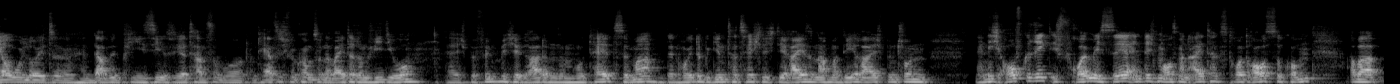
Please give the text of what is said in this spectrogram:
Jo Leute, Double Peace, hier ist wieder Tanzewort und herzlich willkommen zu einem weiteren Video. Äh, ich befinde mich hier gerade in einem Hotelzimmer, denn heute beginnt tatsächlich die Reise nach Madeira. Ich bin schon nicht aufgeregt, ich freue mich sehr, endlich mal aus meinem Alltagstrott rauszukommen. Aber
